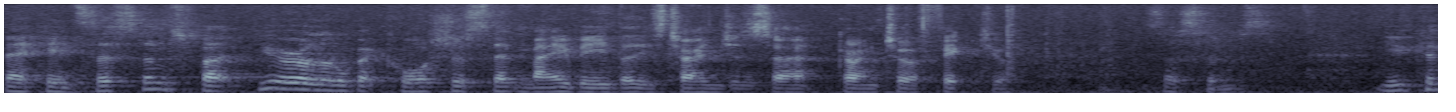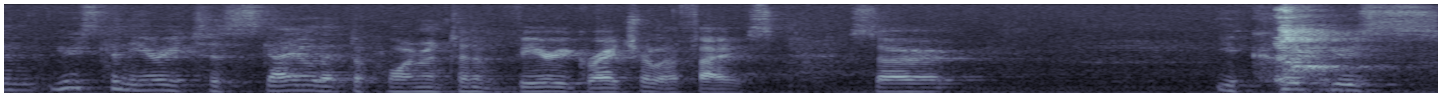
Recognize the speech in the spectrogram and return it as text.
back-end systems, but you're a little bit cautious that maybe these changes are going to affect your systems. You can use Canary to scale that deployment in a very gradual phase. So you could use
